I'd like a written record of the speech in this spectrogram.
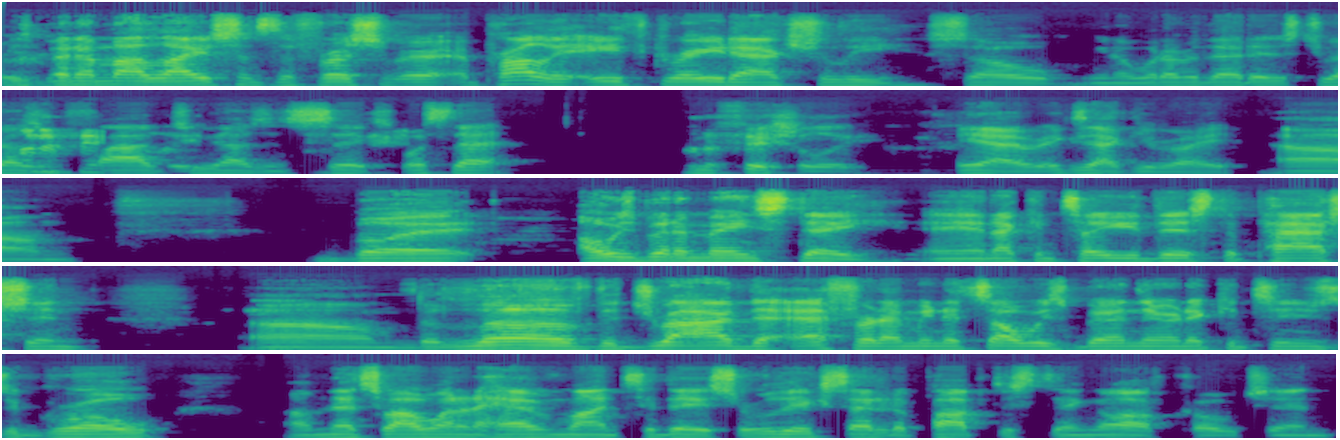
He's been in my life since the freshman, uh, probably eighth grade, actually. So you know, whatever that is, 2005, 2006. What's that? Unofficially. Yeah, exactly right. Um, but always been a mainstay, and I can tell you this: the passion, um, the love, the drive, the effort. I mean, it's always been there, and it continues to grow. Um, that's why I wanted to have him on today. So really excited to pop this thing off, Coach. And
